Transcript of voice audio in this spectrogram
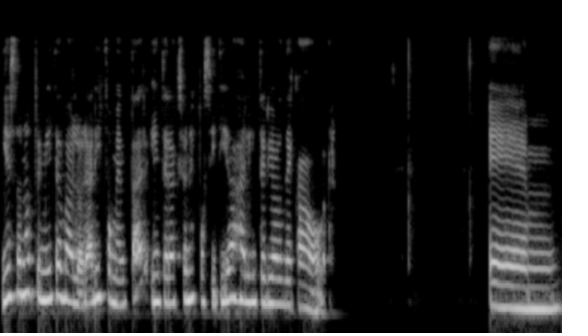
Y eso nos permite valorar y fomentar interacciones positivas al interior de cada hogar. Em,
